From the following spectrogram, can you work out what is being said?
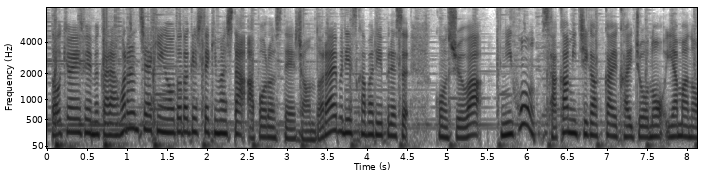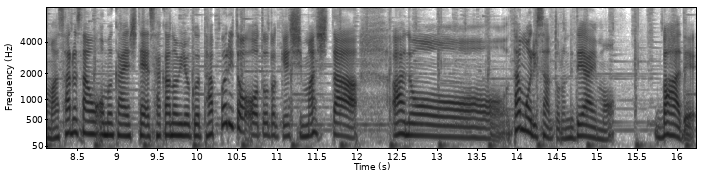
東京 FM からホラン千秋がお届けしてきましたアポロステーションドライブディスカバリープレス。今週は日本坂道学会会長の山野勝さんをお迎えして坂の魅力たっぷりとお届けしました。あのータモリさんとの、出会いもバーで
